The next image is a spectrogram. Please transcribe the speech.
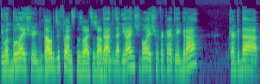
И вот была еще... Tower Defense называется жанр. Да, да, да. И раньше была еще какая-то игра, когда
